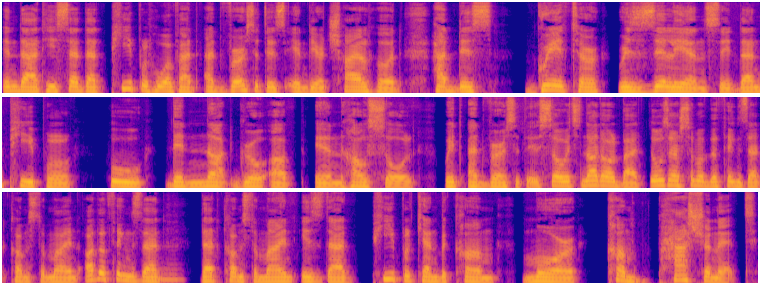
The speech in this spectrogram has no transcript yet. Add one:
in that he said that people who have had adversities in their childhood had this greater resiliency than people who did not grow up in household with adversities. So it's not all bad. Those are some of the things that comes to mind. Other things that mm-hmm. that comes to mind is that people can become more compassionate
